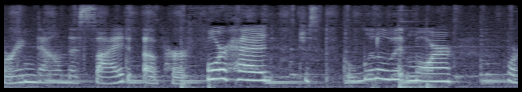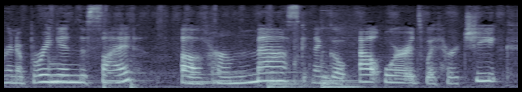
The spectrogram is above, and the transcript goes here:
bring down the side of her forehead just a little bit more. We're gonna bring in the side of her mask and then go outwards with her cheek.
